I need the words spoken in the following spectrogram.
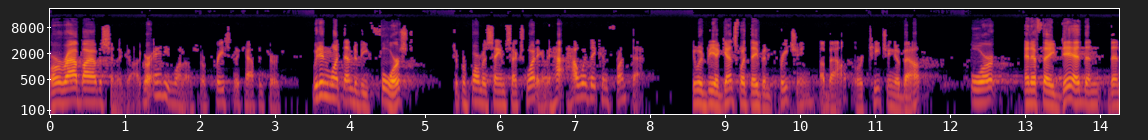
or a rabbi of a synagogue or any one of us or a priest of the Catholic Church. We didn't want them to be forced to perform a same sex wedding. I mean, how, how would they confront that? It would be against what they've been preaching about or teaching about. Or, and if they did, then, then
